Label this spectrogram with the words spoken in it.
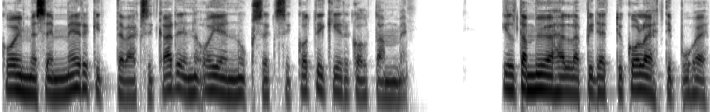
Koimme sen merkittäväksi käden ojennukseksi kotikirkoltamme Ilta myöhällä pidetty kolehtipuhe,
